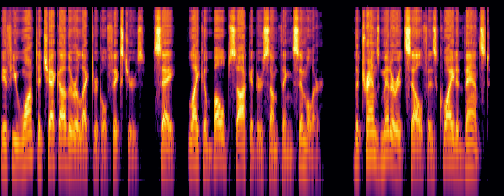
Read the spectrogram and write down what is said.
if you want to check other electrical fixtures, say, like a bulb socket or something similar. The transmitter itself is quite advanced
